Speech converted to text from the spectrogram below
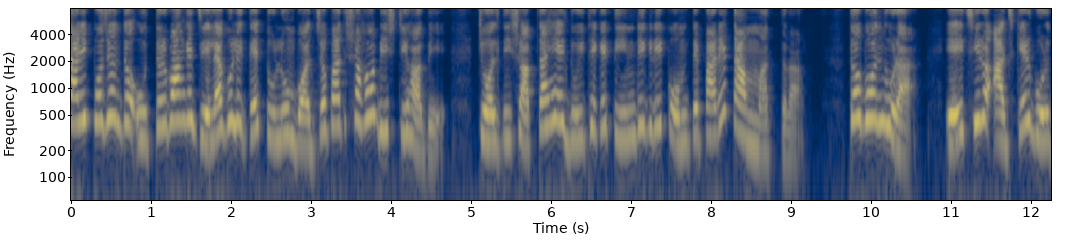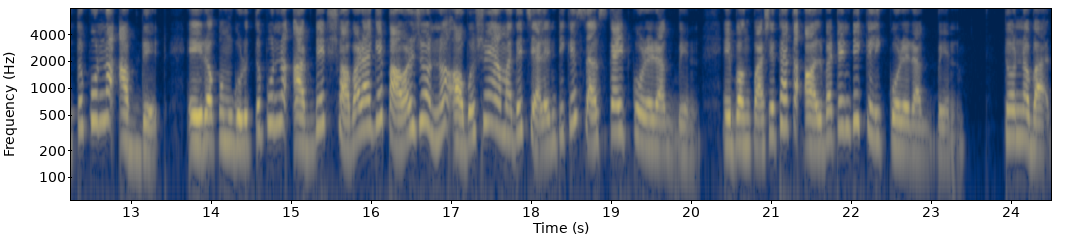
তারিখ পর্যন্ত উত্তরবঙ্গের জেলাগুলিতে তুলুম বজ্রপাত সহ বৃষ্টি হবে। চলতি সপ্তাহে দুই থেকে তিন ডিগ্রি কমতে পারে তাপমাত্রা। তো বন্ধুরা, এই ছিল আজকের গুরুত্বপূর্ণ আপডেট। এই রকম গুরুত্বপূর্ণ আপডেট সবার আগে পাওয়ার জন্য অবশ্যই আমাদের চ্যানেলটিকে সাবস্ক্রাইব করে রাখবেন এবং পাশে থাকা অল বাটনটি ক্লিক করে রাখবেন। ধন্যবাদ।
